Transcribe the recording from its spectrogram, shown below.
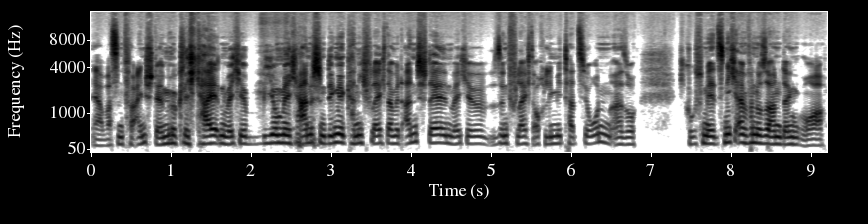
ja, was sind für Einstellmöglichkeiten, welche biomechanischen Dinge kann ich vielleicht damit anstellen, welche sind vielleicht auch Limitationen. Also ich gucke es mir jetzt nicht einfach nur so an und denke, boah,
